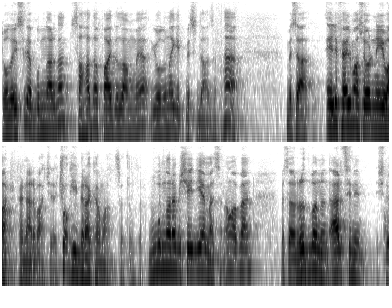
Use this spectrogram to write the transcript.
Dolayısıyla bunlardan sahada faydalanmaya yoluna gitmesi lazım. Ha Mesela Elif Elmas örneği var Fenerbahçe'de. Çok iyi bir rakama satıldı. Bunlara bir şey diyemezsin ama ben Mesela Rıdvan'ın, Ersin'in işte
